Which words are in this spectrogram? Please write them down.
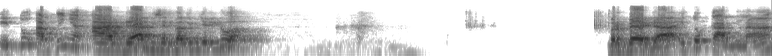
itu artinya ada bisa dibagi menjadi dua. Berbeda itu karena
